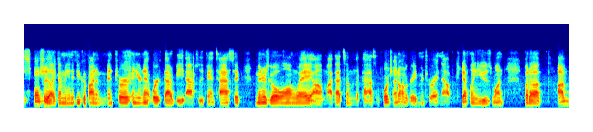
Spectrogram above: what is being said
especially like I mean, if you could find a mentor in your network, that would be absolutely fantastic. Mentors go a long way. Um, I've had some in the past. Unfortunately, I don't have a great mentor right now, but could definitely use one. But uh, I've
